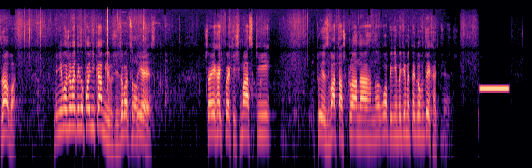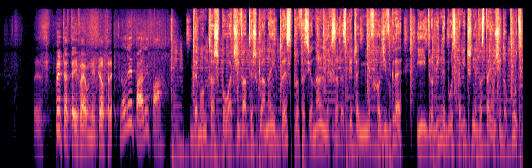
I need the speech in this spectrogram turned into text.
Zobacz. My nie możemy tego palnikami ruszyć. Zobacz, co tu jest. Trzeba jechać po jakieś maski. Tu jest wata szklana. No chłopie, nie będziemy tego wdychać przecież. To jest wpyte tej wełny, Piotrek. No lipa, lipa. Demontaż połaci waty szklanej bez profesjonalnych zabezpieczeń nie wchodzi w grę. Jej drobiny błyskawicznie dostają się do płuc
